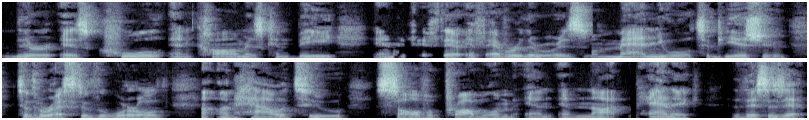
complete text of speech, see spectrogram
they're as cool and calm as can be. And if, if, there, if ever there was a manual to be issued to the rest of the world on how to solve a problem and, and not panic, this is it.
